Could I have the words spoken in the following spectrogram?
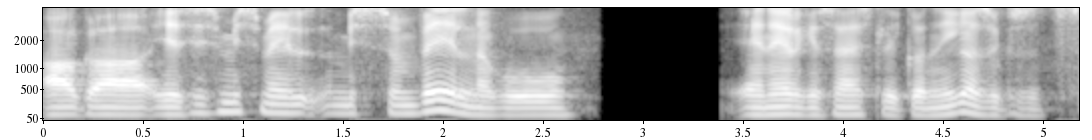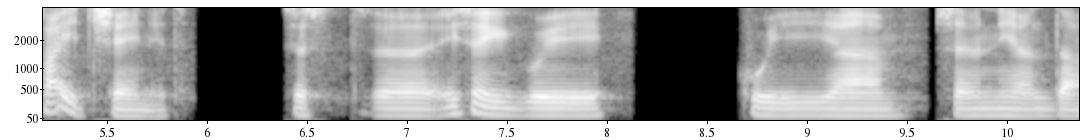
aga, ja siis, mis meil, mis on veel nagu energiasäästlik, on igasugused sidechain'id. sest äh, isegi kui, kui äh, see on nii-öelda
